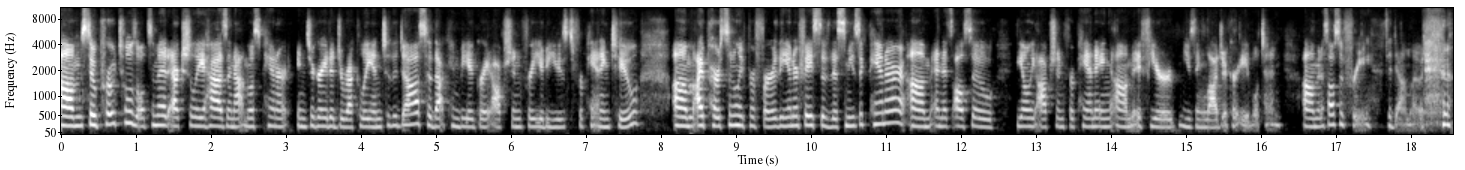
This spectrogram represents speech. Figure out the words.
um, so Pro Tools Ultimate actually has an Atmos panner integrated directly into the DAW, so that can be a great option for you to use for panning too. Um, I personally prefer the interface of this music panner, um, and it's also the only option for panning um, if you're using Logic or Ableton. Um, and it's also free to download.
